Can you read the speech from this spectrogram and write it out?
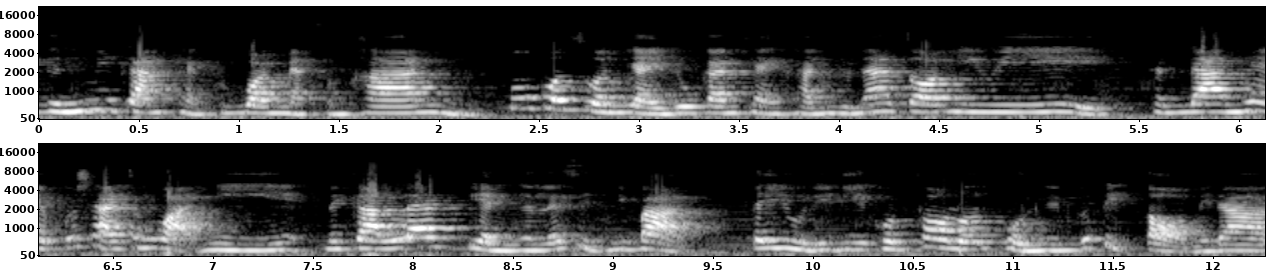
คืนที่มีการแข่งฟุตบอลแมตช์สำคัญ ผู้คนส่วนใหญ่ดูการแข่งขันอยู่หน้าจอทีวี ทางด้านเทพก็ใช้จังหวะนี้ ในการแลกเปลี่ยนเงินและสิทธิบัตร แต่อยู่ดีๆ คนเฝ้ารถขนเงินก็ติดต่อไม่ได้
